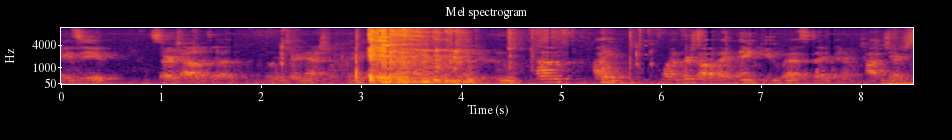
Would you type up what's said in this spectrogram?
I can see you. Start out the Libertarian National Committee. um, I want first off, I thank you, uh, since I haven't talked to you actually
